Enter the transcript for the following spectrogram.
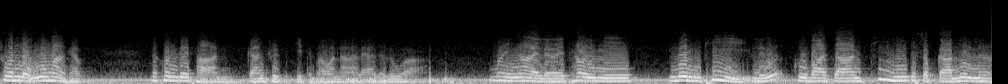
ชวนหลงมากครับ ถ้าคนเคยผ่านการฝึกจิตภาวนาแล้วจะรู้ว่า ไม่ง่ายเลยถ้ามีรุ่นพี่หรือครูบาอาจารย์ที่มีประสบการณ์ล่วงหน้า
